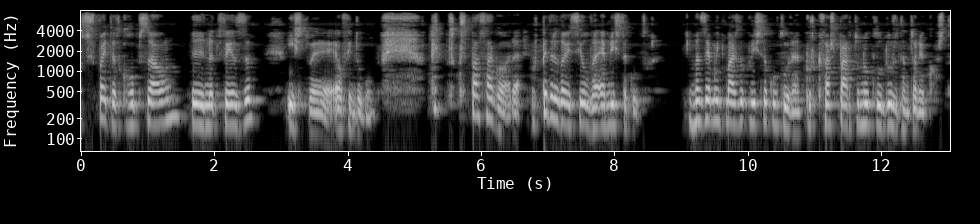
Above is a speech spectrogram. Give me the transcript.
suspeita de corrupção eh, na defesa, Isto é, é o fim do mundo. O que, que se passa agora? O Pedro Adão e Silva é Ministro da Cultura. Mas é muito mais do que Ministro da Cultura, porque faz parte do núcleo duro de António Costa.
